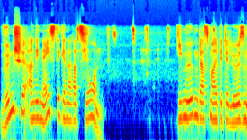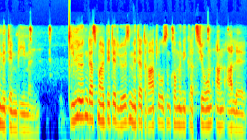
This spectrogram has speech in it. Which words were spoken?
Wünsche an die nächste Generation. Die mögen das mal bitte lösen mit dem Beamen die mögen das mal bitte lösen mit der drahtlosen Kommunikation an alle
